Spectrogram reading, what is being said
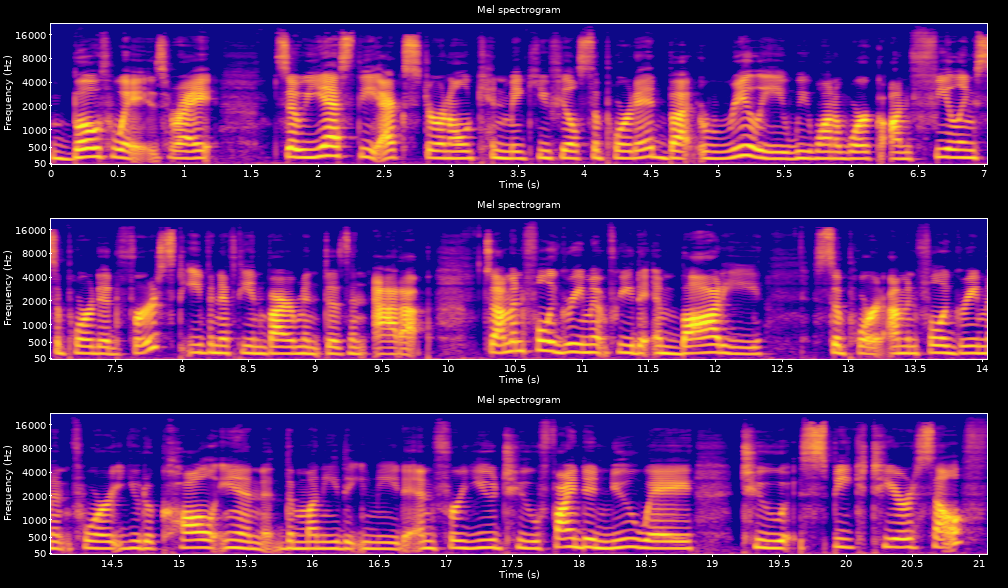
both ways, right? So, yes, the external can make you feel supported, but really, we want to work on feeling supported first, even if the environment doesn't add up. So, I'm in full agreement for you to embody support. I'm in full agreement for you to call in the money that you need and for you to find a new way to speak to yourself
